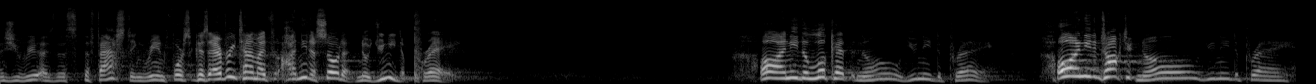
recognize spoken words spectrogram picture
As you re- as this, the fasting reinforced, because every time I, oh, I need a soda. No, you need to pray. Oh, I need to look at. No, you need to pray. Oh, I need to talk to. No, you need to pray.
